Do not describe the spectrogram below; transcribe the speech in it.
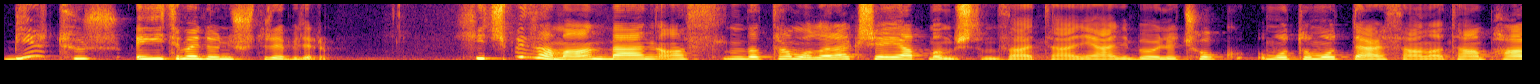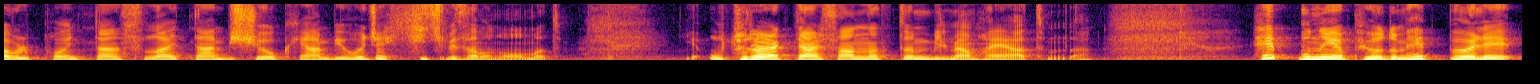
bir tür eğitime dönüştürebilirim. Hiçbir zaman ben aslında tam olarak şey yapmamıştım zaten. Yani böyle çok motomot ders anlatan, PowerPoint'ten, slide'den bir şey okuyan bir hoca hiçbir zaman olmadım. Oturarak ders anlattığımı bilmem hayatımda. Hep bunu yapıyordum. Hep böyle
